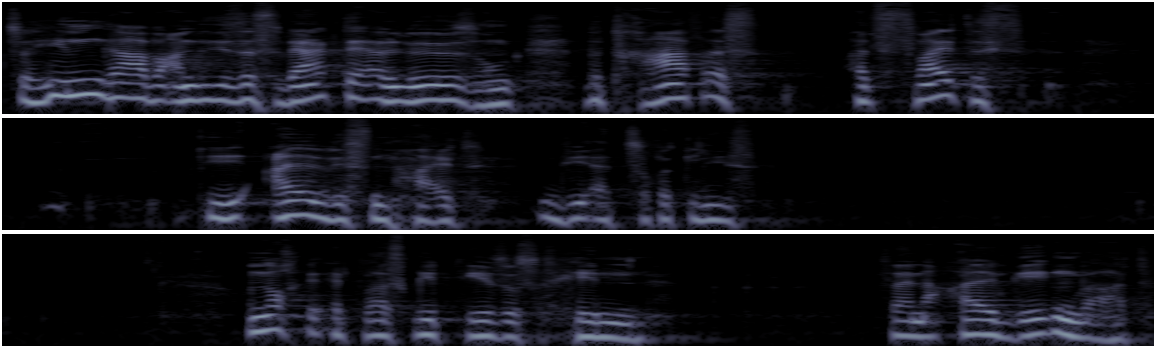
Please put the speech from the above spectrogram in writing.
Zur Hingabe an dieses Werk der Erlösung betraf es als zweites die Allwissenheit die er zurückließ. Und noch etwas gibt Jesus hin, seine Allgegenwart.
